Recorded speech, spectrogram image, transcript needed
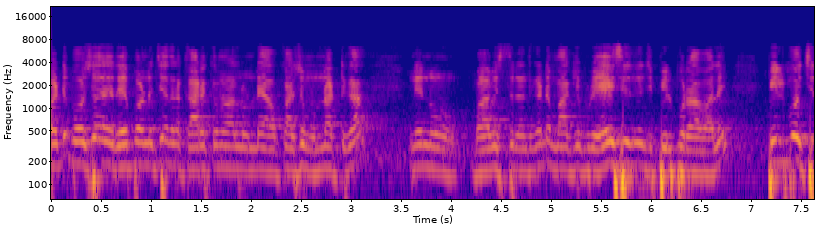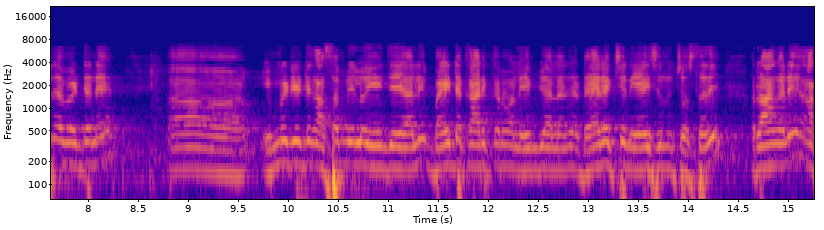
బట్టి బహుశా రేపటి నుంచి ఏదైనా కార్యక్రమాలు ఉండే అవకాశం ఉన్నట్టుగా నేను భావిస్తున్నాను. ఎందుకంటే మాకు ఇప్పుడు ఏఐసీ నుంచి పిలుపు రావాలి. పిలుపు వచ్చిన వెంటనే ఇమ్మీడియట్గా అసెంబ్లీలో ఏం చేయాలి బయట కార్యక్రమాలు ఏం చేయాలనే డైరెక్షన్ ఏఐసీ నుంచి వస్తుంది. రాగానే ఆ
